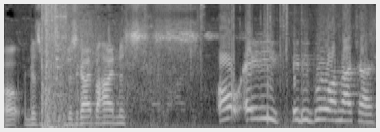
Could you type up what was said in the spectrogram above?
Oh, there's, there's a guy behind us. Oh, 80. 80 blue on that guy.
